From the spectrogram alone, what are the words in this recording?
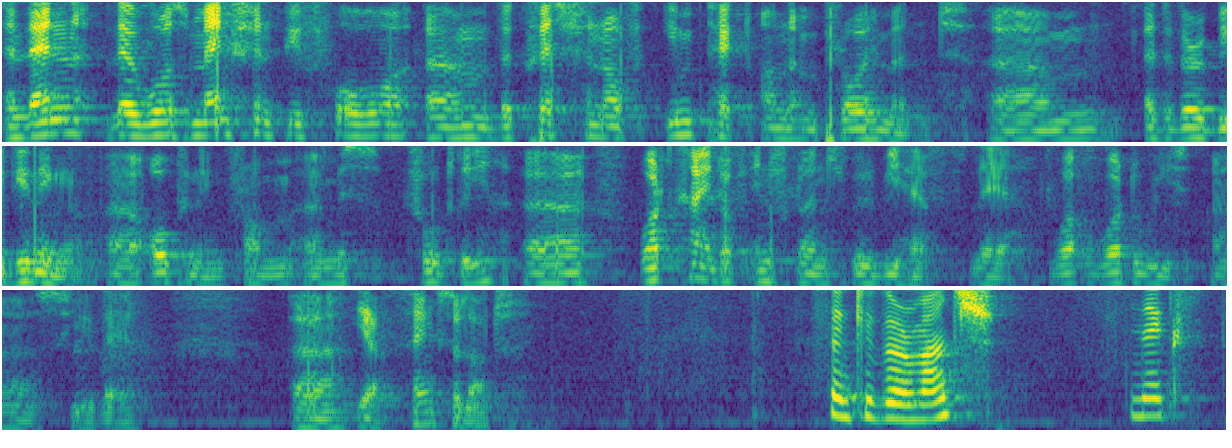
And then there was mentioned before um, the question of impact on employment um, at the very beginning, uh, opening from uh, Ms. Chaudhry. Uh, what kind of influence will we have there? What, what do we uh, see there? Uh, yeah, thanks a lot. Thank you very much. Next.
